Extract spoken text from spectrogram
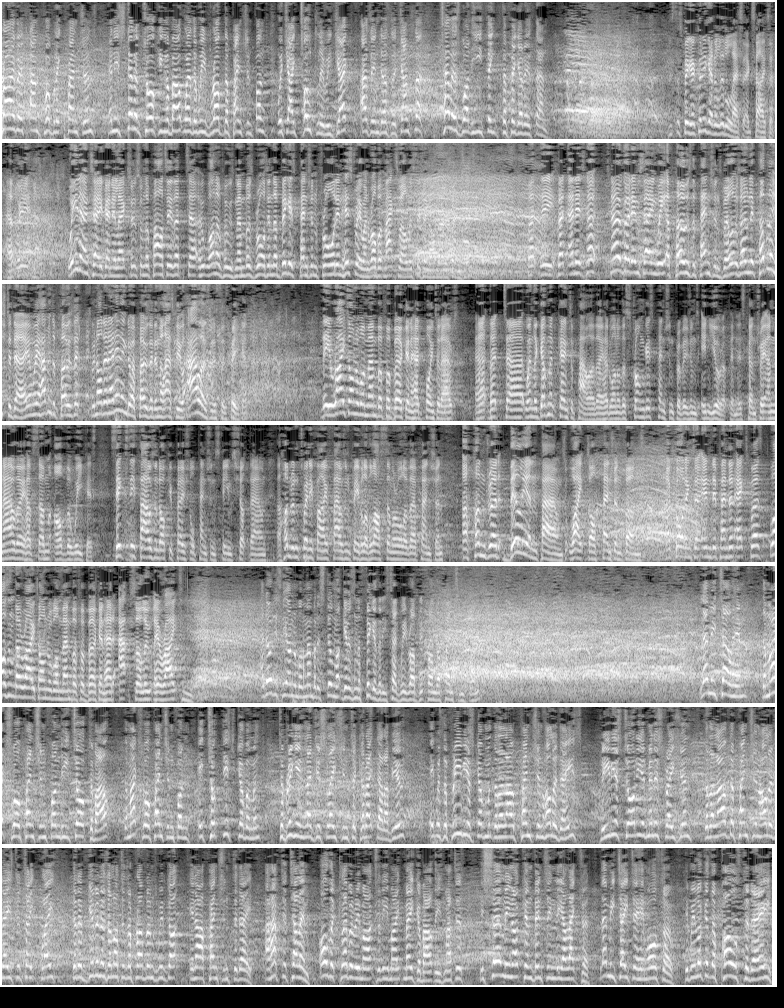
private and public pensions. And instead of talking about whether we've robbed the pension funds, which I totally reject, as in does the Chancellor, tell us what he thinks the figure is then. Mr. Speaker, could you get a little less excited? Uh, we... We don't take any lectures from the party that uh, one of whose members brought in the biggest pension fraud in history when Robert Maxwell was sitting on those pensions. But the, but, and it's no, it's no good him saying we oppose the pensions bill. It was only published today, and we haven't opposed it. We've not done anything to oppose it in the last few hours, Mr. Speaker. The right honourable member for Birkenhead pointed out uh, that uh, when the government came to power, they had one of the strongest pension provisions in Europe in this country, and now they have some of the weakest. 60,000 occupational pension schemes shut down, 125,000 people have lost some or all of their pension, 100 billion pounds wiped off pension funds, according to independent experts. Wasn't the right honourable member for Birkenhead absolutely right? I notice the honourable member has still not given us the figure that he said we robbed it from the pension fund. Let me tell him, the Maxwell Pension Fund he talked about, the Maxwell Pension Fund, it took this government to bring in legislation to correct that abuse. It was the previous government that allowed pension holidays, previous Tory administration, that allowed the pension holidays to take place that have given us a lot of the problems we've got in our pensions today. I have to tell him all the clever remarks that he might make about these matters is certainly not convincing the electorate. Let me say to him also, if we look at the polls today,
